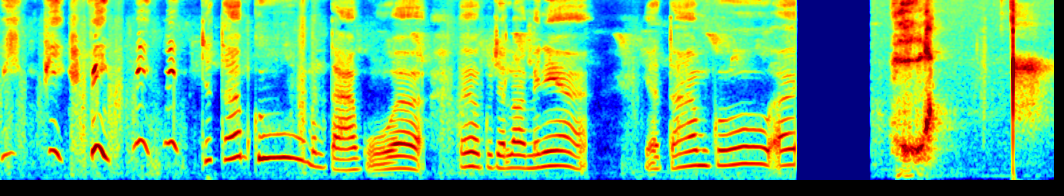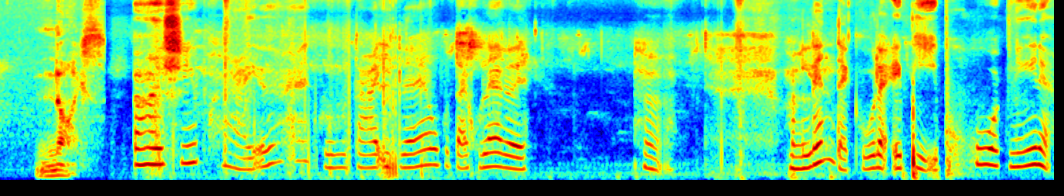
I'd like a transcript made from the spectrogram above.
วิ่ง วิ่งวิ่งวิ่งวิ่งจะตามกู มันตามกูอะเออกูจะรอดไหมเนี่ย อย่าตามกูไอ Nice. ไอชิบหายเอ้ยกูตายอีกแล้วกูตายคนแรกเลยฮึมมันเล่นแต่กูแหละไอผีพวกนี้เนี่ย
